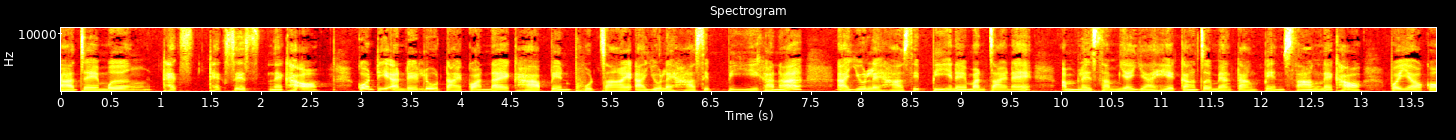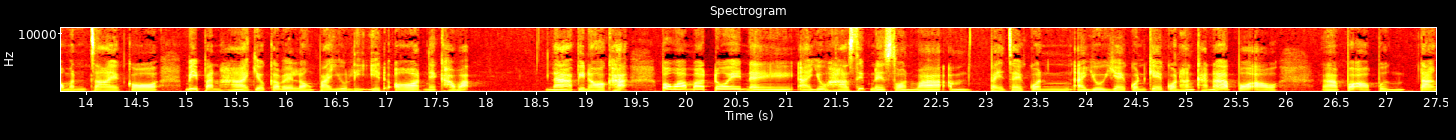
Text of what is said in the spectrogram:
อ่าใจเมืองเท็กซั สนะคะอ๋อก้นที่อันได้ลูกตายก่อนได้ค่ะ เป็นผู้ใจอายุเลย50 ปีค่ะนะ อายุเลย50 ปีไหนมั่นใจแน่อำเลยซ้ำใหญ่ๆเหตุการณ์เจอแมงตั้งเป็นสังนะคะอ๋อปยอก็มั่นใจก็มีปัญหาเกี่ยวกับเลยลองป้าอยู่หลีอิดออดเนี่ยค่ะว่านะพี่น้องค่ะ เพราะว่ามาด้วยในอายุ 50 ในส่วนว่าอำไปใจก้นอายุใหญ่ก้นแก่ก้นหังคณะป้อเอาอ่าป้อเอาเปิงตั้ง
